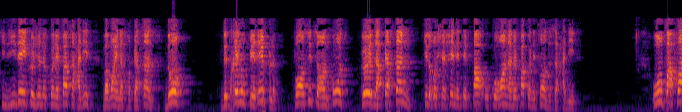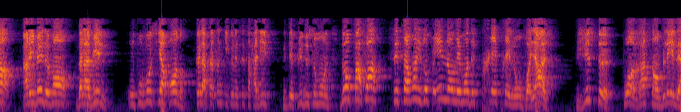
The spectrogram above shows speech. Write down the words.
qui disait que je ne connais pas ce hadith, va voir une autre personne. Donc, de très longs périples pour ensuite se rendre compte que la personne qu'il recherchait n'était pas au courant, n'avait pas connaissance de ce hadith. Ou parfois, arrivé devant, dans la ville, on pouvait aussi apprendre que la personne qui connaissait ce hadith n'était plus de ce monde. Donc parfois, ces savants, ils ont fait énormément de très très longs voyages, juste pour rassembler les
